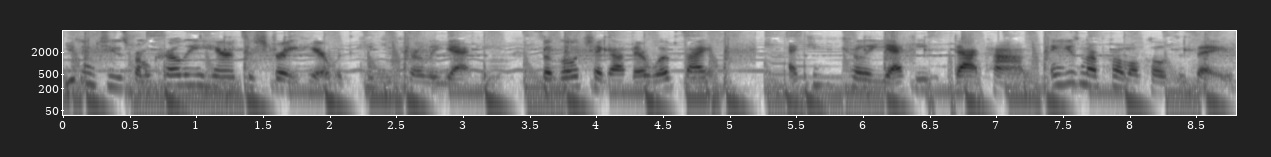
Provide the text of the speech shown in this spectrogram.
You can choose from curly hair to straight hair with Kinky Curly Yaki. So go check out their website at kinkycurlyyaki.com and use my promo code to save.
